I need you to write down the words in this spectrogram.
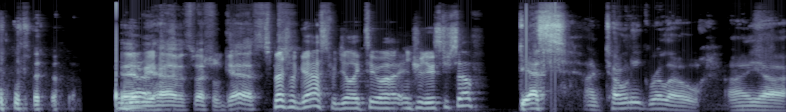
it. and we have a special guest. Special guest, would you like to uh, introduce yourself? Yes, I'm Tony Grillo. I uh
